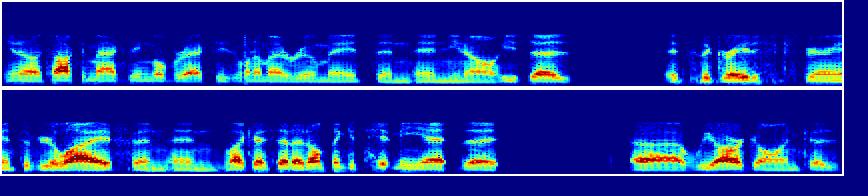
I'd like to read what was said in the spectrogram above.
you know, I talked to Max Engelbrecht. He's one of my roommates, and and you know, he says it's the greatest experience of your life. And and like I said, I don't think it's hit me yet that uh, we are going because,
